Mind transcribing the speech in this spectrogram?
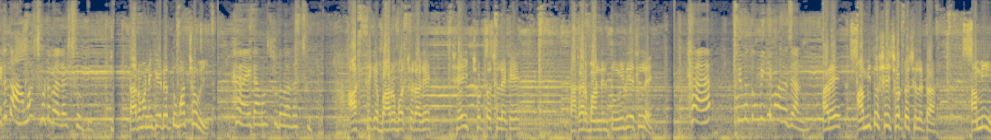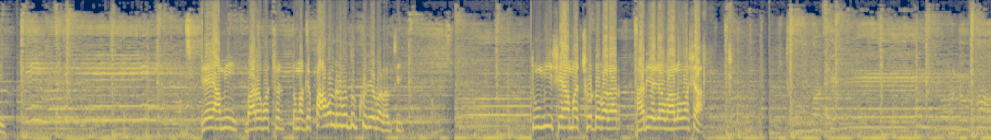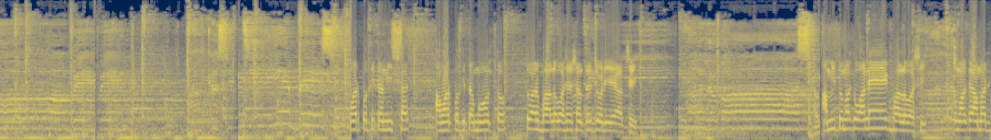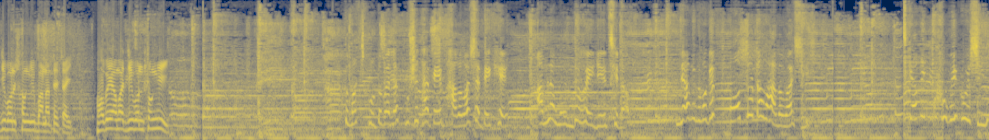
এটা তো আমার ছোটবেলার ছবি। তার মানে কি এটা তোমার ছবি? হ্যাঁ এটা আমার ছোটবেলার ছবি। আজ থেকে বারো বছর আগে সেই ছোট্ট ছেলেকে টাকার বান্ডিল তুমি দিয়েছিলে? হ্যাঁ কিন্তু তুমি কীভাবে জানো আরে আমি তো সেই ছোট্ট ছেলেটা। আমি। যে আমি বারো বছর তোমাকে পাগলের মতো খুঁজে বেড়াচ্ছি। তুমি সে আমার ছোটবেলার হারিয়ে যাও ভালোবাসা। আমার প্রতিটা নিঃশ্বাস, আমার প্রতিটা মুহূর্ত তোমার ভালোবাসার সাথে জড়িয়ে আছে। আমি তোমাকে অনেক ভালোবাসি, তোমাকে আমার জীবন সঙ্গী বানাতে চাই। হবে আমার জীবন সঙ্গী তোমার ছোটবেলার পুষে থাকে ভালোবাসা দেখে আমরা মুগ্ধ হয়ে গিয়েছিলাম যে আমি তোমাকে কতটা ভালোবাসি। আমি খুবই খুশি।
